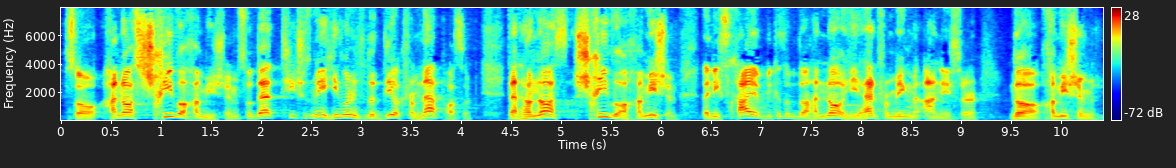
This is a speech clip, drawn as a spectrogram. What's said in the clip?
So hanas shchiva chamishim. So that teaches me he learns the diak from that pasuk that hanas shchiva chamishim that he's chayiv because of the hana he had from being ma'anis the chamishim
